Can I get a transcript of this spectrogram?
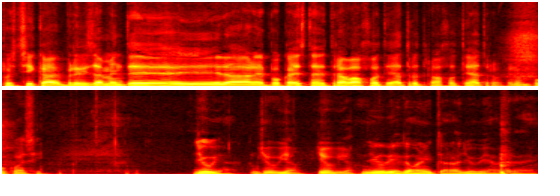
Pues chica, precisamente era la época esta de trabajo, teatro, trabajo, teatro. Era un poco así. Lluvia, Lluvia, lluvia. lluvia, qué bonita la lluvia verde.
